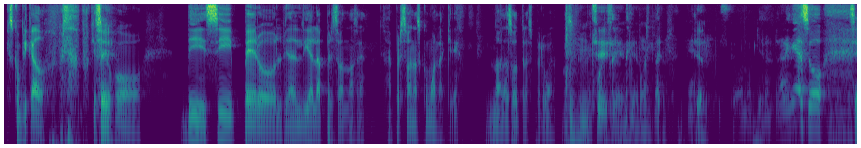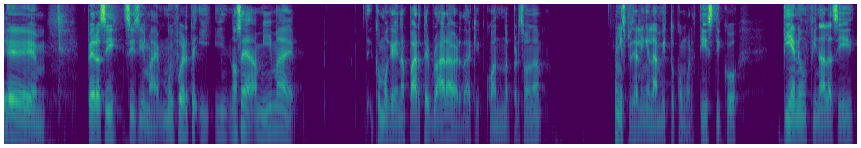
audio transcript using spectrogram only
que es complicado, ¿verdad? Porque Sí. es como, di, sí, pero al final del día la persona, no sé, la persona es como la que, no las otras, pero bueno. no sé, no Ujú, sí, importa, sí, no entiendo, importa. entiendo. Es como, no quiero entrar en eso. sí. Eh, pero sí, sí, sí, mae, muy fuerte. Y, y no sé, a mí, mae, como que hay una parte rara, ¿verdad? Que cuando una persona, en especial en el ámbito como artístico, tiene un final así,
